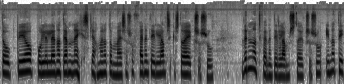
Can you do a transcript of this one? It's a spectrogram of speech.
το οποίο πολλοί λένε ότι αν έχεις φτιαγμένο το μέσα σου φαίνεται η λάμψη και στο έξω σου. Δεν είναι ότι φαίνεται η λάμψη στο έξω σου, είναι ότι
